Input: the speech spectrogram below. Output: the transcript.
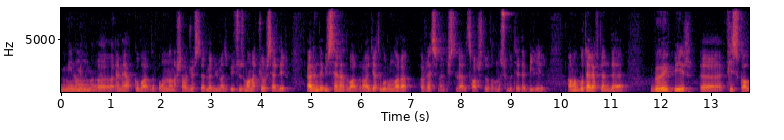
minimum, minimum ə, e, əmək haqqı vardır. Ondan aşağı göstərilə bilməz. 300 manat göstərir. Əlində bir sənəd vardır. Aidiyyəti qurumlara rəsmən işçiləri çalışdırdığını sübut edə bilir. Amma bu tərəfdən də böyük bir e, fiskal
